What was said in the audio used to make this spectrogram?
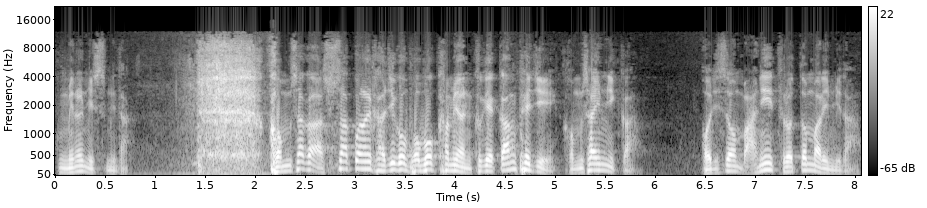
국민을 믿습니다. 검사가 수사권을 가지고 보복하면 그게 깡패지 검사입니까? 어디서 많이 들었던 말입니다.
